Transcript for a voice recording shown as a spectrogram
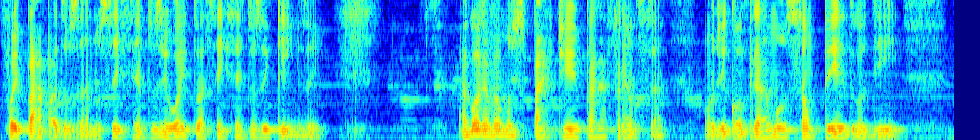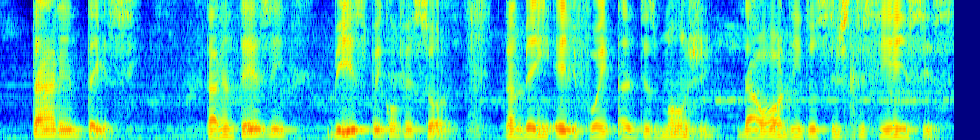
Foi Papa dos anos 608 a 615. Agora vamos partir para a França, onde encontramos São Pedro de Tarentese. Tarentese, bispo e confessor. Também ele foi antes monge da ordem dos cistercienses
